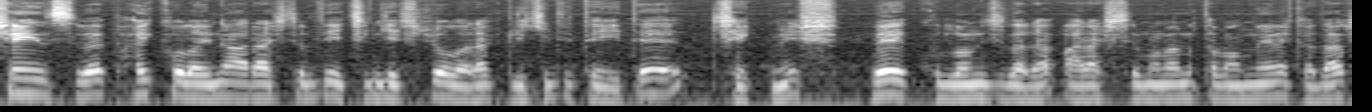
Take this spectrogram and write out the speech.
ChainSwap hack olayını araştırdığı için geçici olarak likiditeyi de çekmiş ve kullanıcılara araştırmalarını tamamlayana kadar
